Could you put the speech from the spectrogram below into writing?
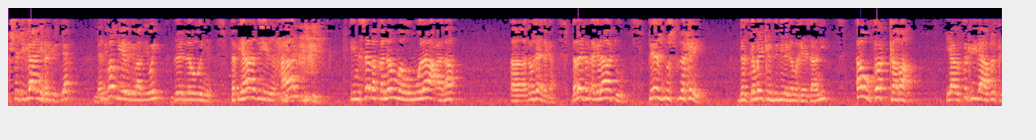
كشجعني هالقصة يعني بقي القرابي وي للوين ففي هذه الحال إن سبق نومه ملاعبة دريت الأقلات بيج نسلكي. دس كما يكرد بي لقال الخيزاني أو فكر يعني فكري لا فكر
